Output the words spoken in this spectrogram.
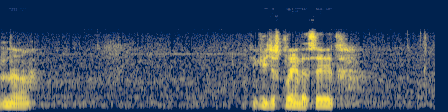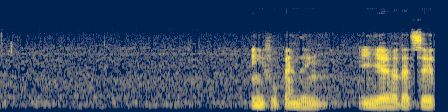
No. I think you just play and that's it. Info pending. Yeah, that's it.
